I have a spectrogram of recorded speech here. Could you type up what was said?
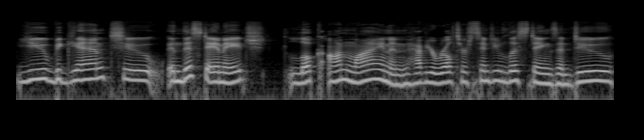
you begin to, in this day and age, look online and have your realtor send you listings and do.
